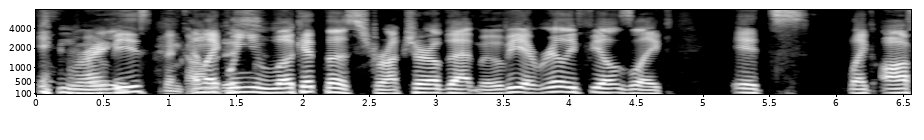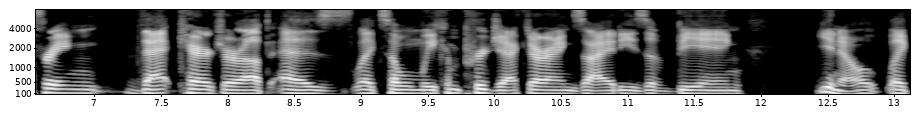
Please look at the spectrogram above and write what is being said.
in Right. movies. And like when you look at the structure of that movie, it really feels like it's like offering that character up as like someone we can project our anxieties of being, you know, like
